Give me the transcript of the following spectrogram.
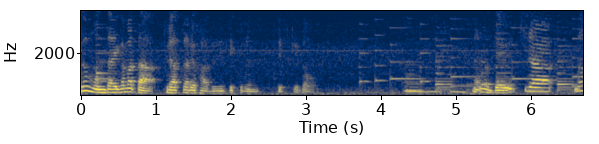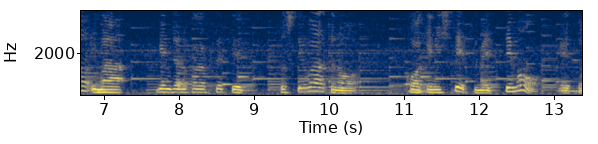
の問題がまたプラスアルファで出てくるんですけど。うんなのでうちらの今現状の価格設定としてはその小分けにして詰めてもえっ、と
